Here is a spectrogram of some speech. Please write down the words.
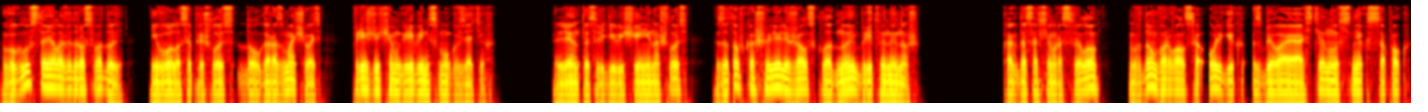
В углу стояло ведро с водой, и волосы пришлось долго размачивать, прежде чем гребень смог взять их. Ленты среди вещей не нашлось, зато в кошеле лежал складной бритвенный нож. Когда совсем рассвело, В дом ворвался Ольгик, сбивая о стену снег с сапог.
